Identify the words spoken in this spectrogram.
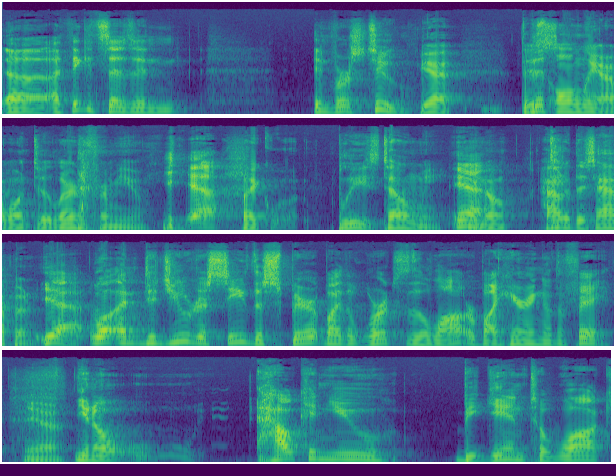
uh, I think it says in in verse two. yeah. This, This- only I want to learn from you. Yeah, like, please tell me. Yeah. You know, how did this happen? yeah. Well, and did you receive the Spirit by the works of the law or by hearing of the faith? Yeah. You know, how can you begin to walk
